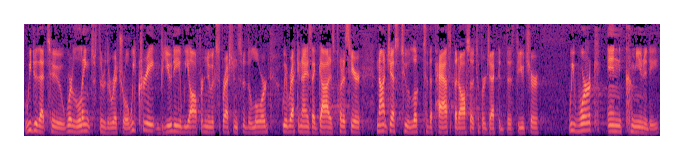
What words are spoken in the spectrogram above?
We do that too. We're linked through the ritual. We create beauty. We offer new expressions through the Lord. We recognize that God has put us here not just to look to the past, but also to project into the future. We work in community.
